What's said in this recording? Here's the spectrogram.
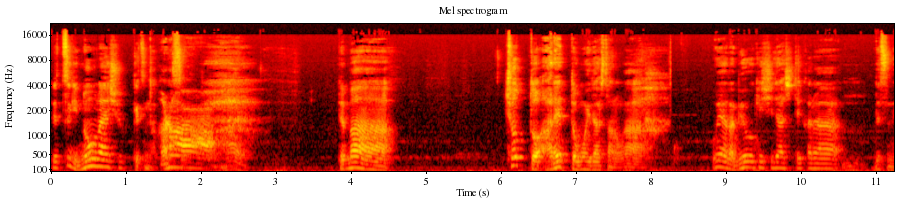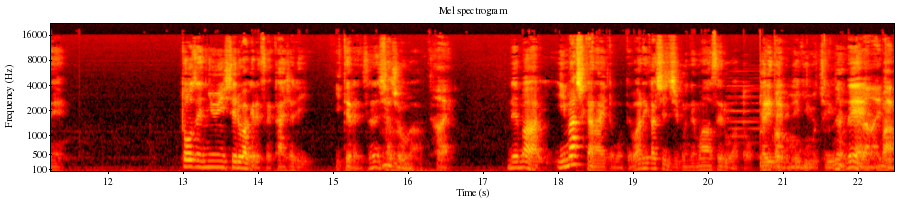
で、次、脳内出血になったんですよ。はい。で、まあ、ちょっとあれって思い出したのが、親が病気しだしてからですね、当然入院してるわけですね、会社に行ってないですね、社長が。はい。で、まあ、今しかないと思って、割かし自分で回せるわと、やりたいようにできるっていうので、まあ、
